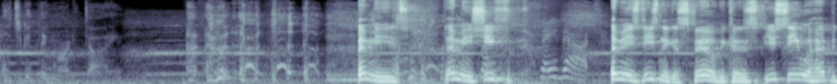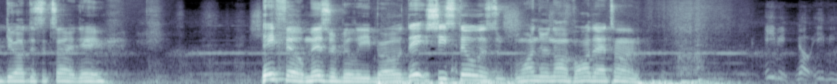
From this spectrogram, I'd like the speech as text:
Well, it's a good thing we're already dying. that means that means she. f- Say that. That means these niggas fail because you see what happened throughout this entire game. They failed miserably, bro. They she still was wandering off all that time. Evie, no, Evie,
